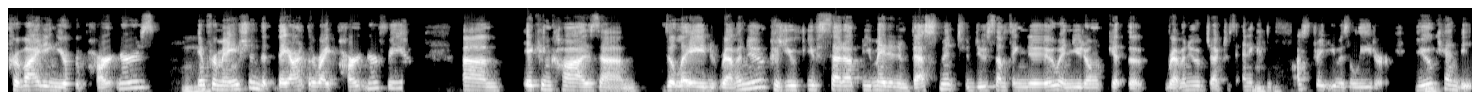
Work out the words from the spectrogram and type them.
providing your partners mm-hmm. information that they aren't the right partner for you um, it can cause um, delayed revenue because you've, you've set up you made an investment to do something new and you don't get the revenue objectives and it can mm-hmm. frustrate you as a leader you mm-hmm. can be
